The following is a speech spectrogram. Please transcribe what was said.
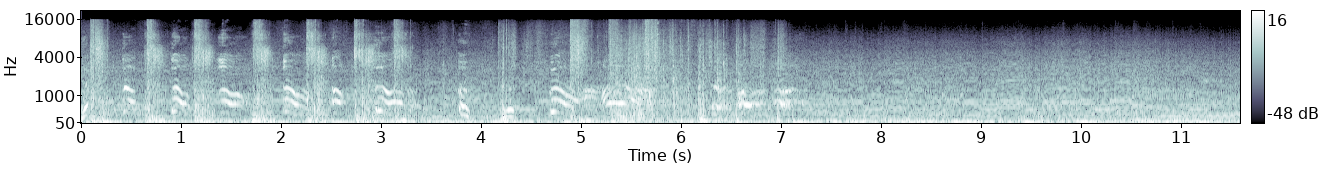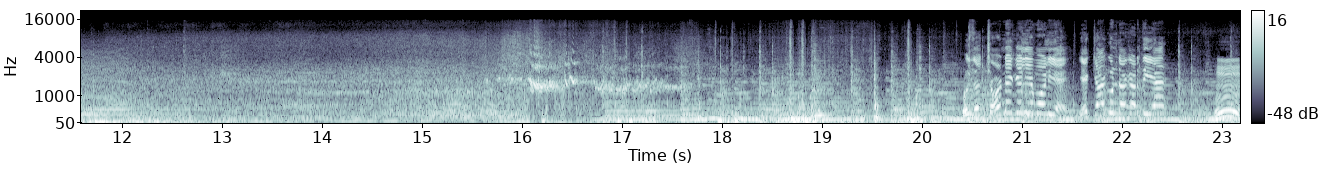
Hup! उसे छोड़ने के लिए बोलिए। ये क्या गुंडा कर है? हम्म।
